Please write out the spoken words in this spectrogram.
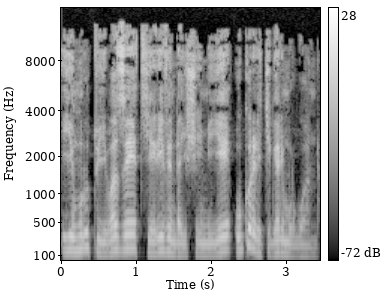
Iyi nkuru tuyibaze thierry ndayishimiye ukorera i kigali mu rwanda.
